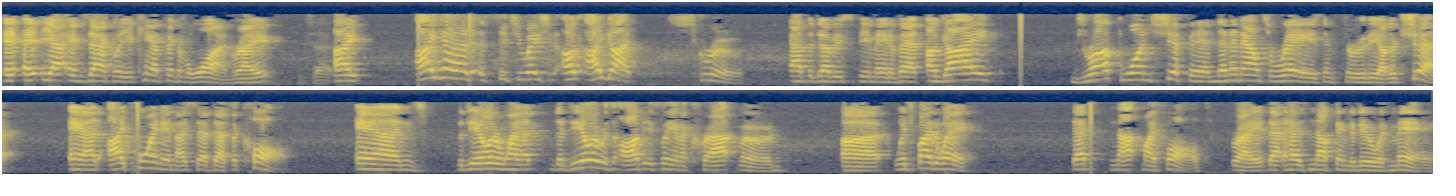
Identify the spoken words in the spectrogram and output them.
It, it- yeah, exactly. You can't think of one, right? exactly. I I had a situation. I, I got screwed at the WSOP main event. A guy dropped one chip in, then announced raised and threw the other chip. And I pointed and I said, "That's a call." And the dealer went. The dealer was obviously in a crap mood. Uh, which, by the way, that's not my fault, right? That has nothing to do with me.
